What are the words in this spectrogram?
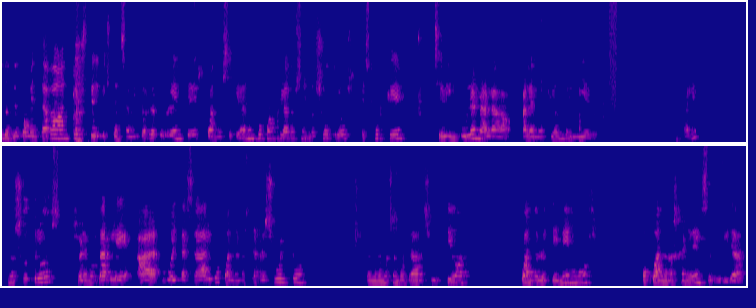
lo que comentaba antes de los pensamientos recurrentes, cuando se quedan un poco anclados en nosotros, es porque se vinculan a la, emoción del miedo. Nosotros solemos darle vueltas a algo cuando no está resuelto, cuando no hemos encontrado la solución, cuando lo tememos o cuando nos genera inseguridad.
